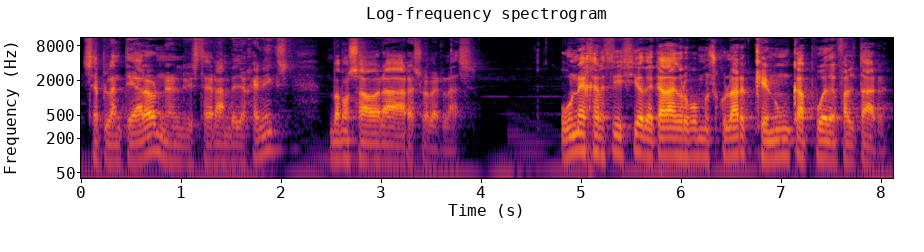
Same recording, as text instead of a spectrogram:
se plantearon en el Instagram de Iogenics. Vamos ahora a resolverlas. Un ejercicio de cada grupo muscular que nunca puede faltar.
